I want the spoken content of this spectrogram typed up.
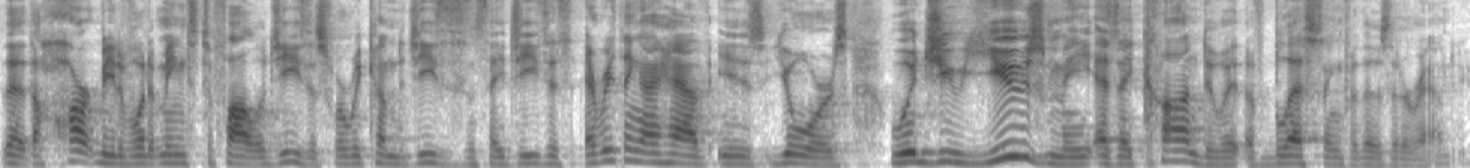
the, the heartbeat of what it means to follow Jesus, where we come to Jesus and say, Jesus, everything I have is yours. Would you use me as a conduit of blessing for those that are around you?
